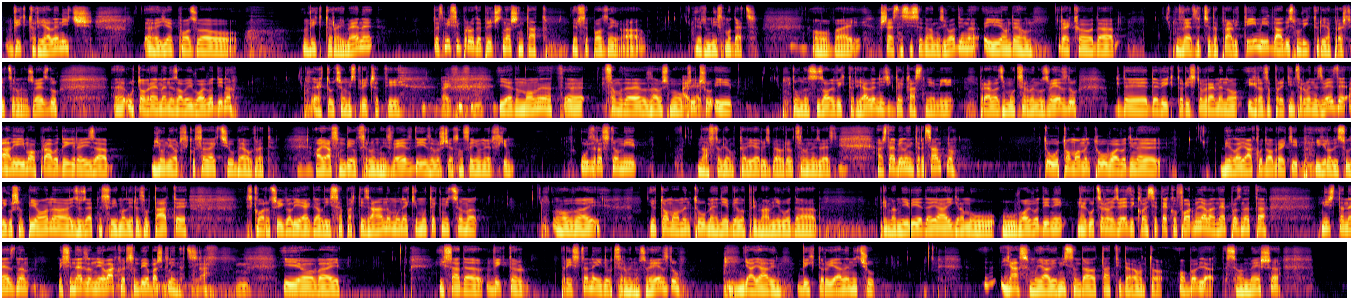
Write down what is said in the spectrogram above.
Viktor Jelenić e, je pozvao Viktora i mene, da mislim prvo da je pričao s našim tatom, jer se poznaju, a jer mi smo deca. Ovaj, 16 i 17 godina i onda je on rekao da Zvezda će da pravi tim i da li bismo Viktor i ja prešli u Crvenu zvezdu. E, u to vreme mene zove i Vojvodina. E, tu ću vam ispričati jedan moment. E, samo da evo, završimo ovu priču ajde. i tu nas zove Viktor Jelenić, gde kasnije mi prelazimo u Crvenu zvezdu, gde, gde Viktor istovremeno igra za prvi tim Crvene zvezde, ali je imao pravo da igra i za juniorsku selekciju u Beogradu. A ja sam bio u Crvenoj zvezdi i završio sam sa juniorskim uzrastom i nastavljam karijeru iz Beograda u Crvenoj zvezdi. A šta je bilo interesantno, tu u tom momentu Vojvodina je bila jako dobra ekipa. Igrali su Ligu šampiona, izuzetne su imali rezultate. Skoro su igrali egali sa Partizanom u nekim utakmicama. Ovaj, I u tom momentu meni je bilo primamljivo da primamljivije da ja igram u, u Vojvodini nego u Crnoj zvezdi koja se teko formljava, nepoznata, ništa ne znam. Mislim, ne znam ni ovako jer sam bio baš klinac. Da. I ovaj I sada Viktor pristane, ide u Crvenu zvezdu. Ja javim Viktoru Jeleniću. Ja sam mu javio, nisam dao tati da on to obavlja, da se on meša.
